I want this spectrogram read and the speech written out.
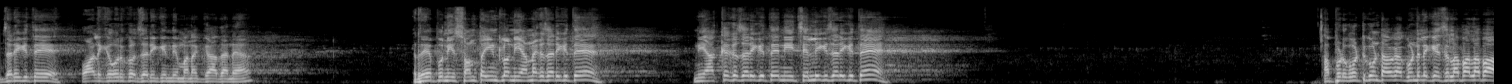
జరిగితే వాళ్ళకి ఎవరికో జరిగింది మనకు కాదనా? రేపు నీ సొంత ఇంట్లో నీ అన్నకు జరిగితే నీ అక్కకు జరిగితే నీ చెల్లికి జరిగితే అప్పుడు కొట్టుకుంటావుగా గుండెలకేసి లబా లబా.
